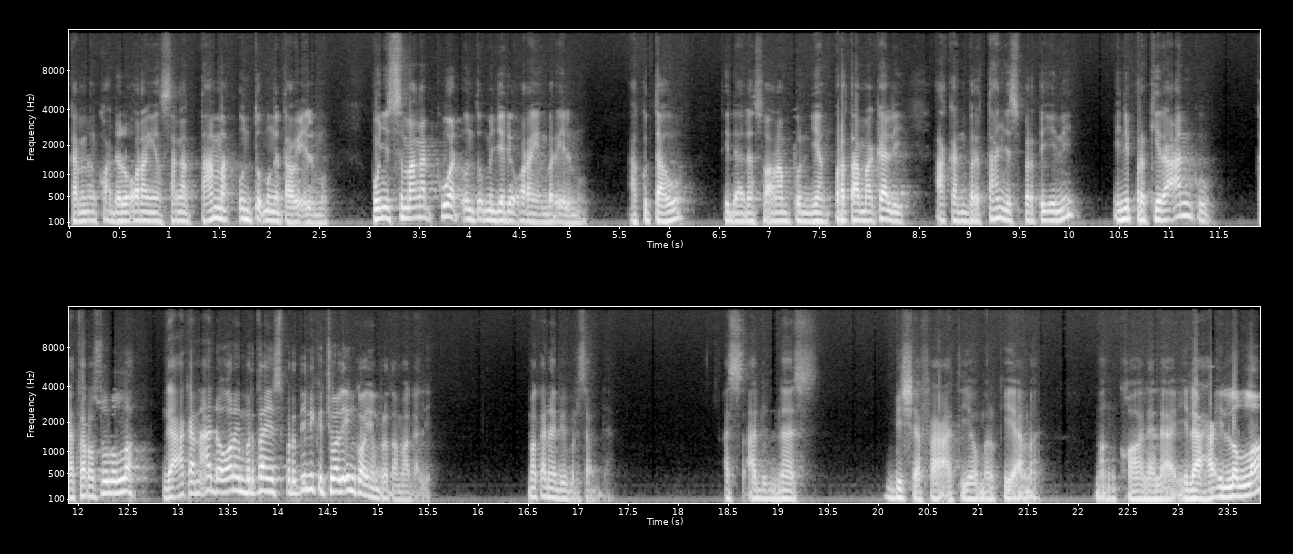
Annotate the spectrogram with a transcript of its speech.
Karena engkau adalah orang yang sangat tamak untuk mengetahui ilmu. Punya semangat kuat untuk menjadi orang yang berilmu. Aku tahu tidak ada seorang pun yang pertama kali akan bertanya seperti ini. Ini perkiraanku. Kata Rasulullah, nggak akan ada orang yang bertanya seperti ini kecuali engkau yang pertama kali. Maka Nabi bersabda, As'adun nas bisyafaati yaumal qiyamah man qala la ilaha illallah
